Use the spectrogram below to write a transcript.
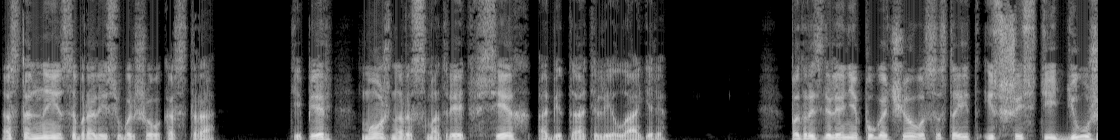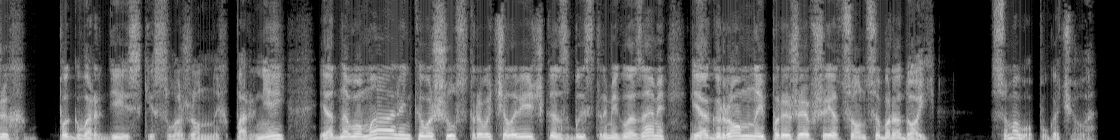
Остальные собрались у большого костра. Теперь можно рассмотреть всех обитателей лагеря. Подразделение Пугачева состоит из шести дюжих по-гвардейски сложенных парней и одного маленького шустрого человечка с быстрыми глазами и огромной, порыжевшей от солнца бородой, самого Пугачева.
